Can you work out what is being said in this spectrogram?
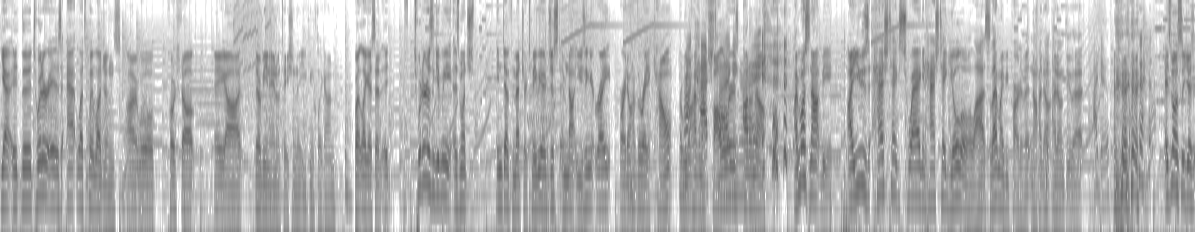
Yeah, it, the Twitter is at Let's Play Legends. I will post up a. Uh, there'll be an annotation that you can click on. But like I said, it Twitter doesn't give me as much in-depth metrics. Maybe I just am not using it right, or I don't have the right account, or we don't have enough followers. hashtagging I don't know. I must not be. I use hashtag swag and hashtag YOLO a lot, so that might be part of it. No, I don't. I don't do that. I do. it's mostly just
